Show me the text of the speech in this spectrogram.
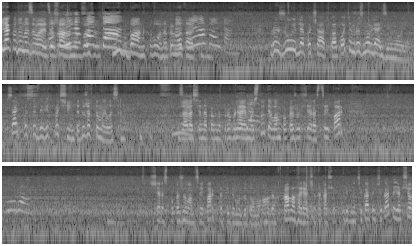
Як воно називається правильно? Боже? фонтан. Мукбанк, о, напевно так. Фонтан. Прожуй для початку, а потім розмовляй зі мною. Сядь, посиди, відпочинь. Ти дуже втомилася. Зараз ще, напевно, прогуляємось тут. Я вам покажу ще раз цей парк. Ще раз покажу вам цей парк та підемо додому. Ага, кава гаряча така, що потрібно чекати, чекати, якщо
